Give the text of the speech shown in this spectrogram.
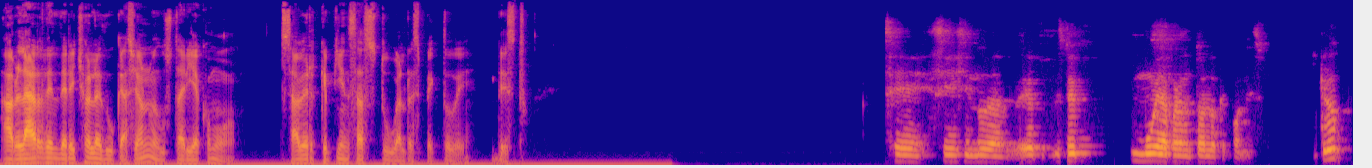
hablar del derecho a la educación, me gustaría como saber qué piensas tú al respecto de, de esto. Sí, sí, sin duda. Estoy muy de acuerdo en todo lo que pones. Creo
